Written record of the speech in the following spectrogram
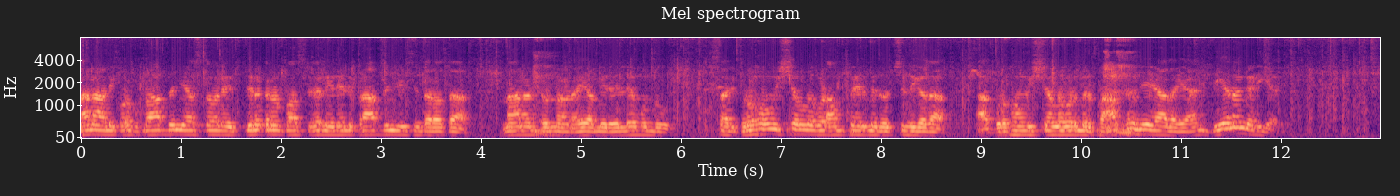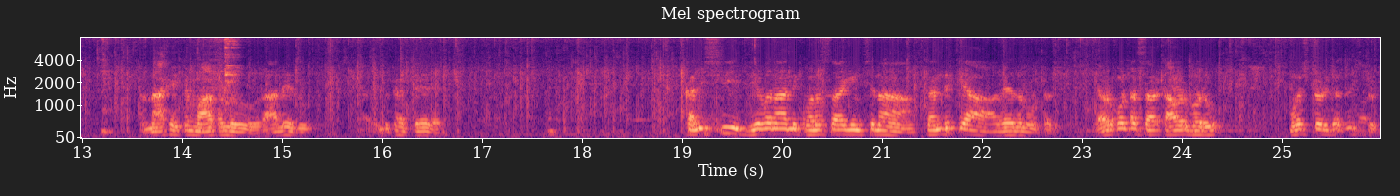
నాన్న నీ కొరకు ప్రార్థన చేస్తామని దినకరణ పాస్టర్ గారు నేను వెళ్ళి ప్రార్థన చేసిన తర్వాత నాన్న అంటున్నాడు అయ్యా మీరు వెళ్ళే ముందు ఒకసారి గృహం విషయంలో కూడా అమ్మ పేరు మీద వచ్చింది కదా ఆ గృహం విషయంలో కూడా మీరు ప్రార్థన చేయాలయ్యా అని దీనంగా అడిగారు. నాకైతే మాటలు రాలేదు. ఎందుకంటే కలిసి జీవనాన్ని కొనసాగించిన తండ్రికి ఆ వేదన ఉంటుంది. ఎవరికుంటారు సార్? కావడి బరువు మోస్టోడు కదా ఇష్టడు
